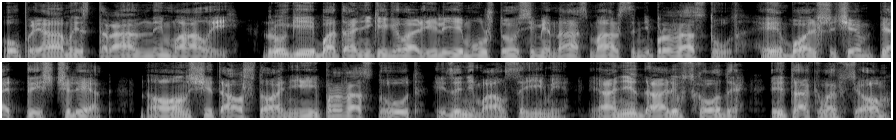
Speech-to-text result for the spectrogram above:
Упрямый, странный, малый. Другие ботаники говорили ему, что семена с Марса не прорастут. Им больше, чем пять тысяч лет. Но он считал, что они прорастут, и занимался ими. И они дали всходы. И так во всем.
